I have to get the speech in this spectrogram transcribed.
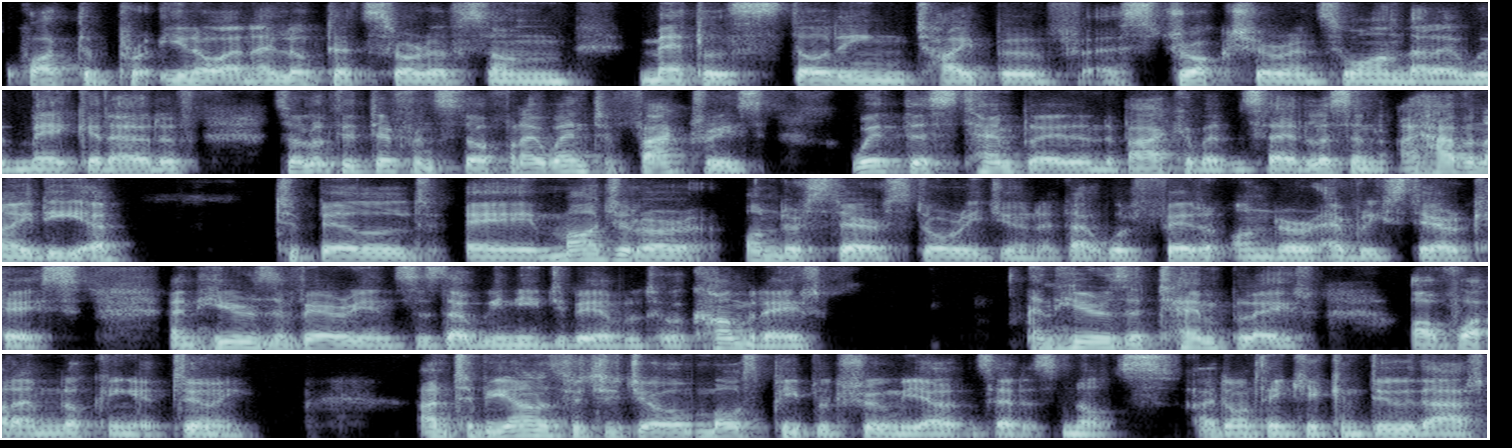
what the you know, and I looked at sort of some metal studding type of uh, structure and so on that I would make it out of. So I looked at different stuff, and I went to factories with this template in the back of it and said, "Listen, I have an idea to build a modular understair storage unit that will fit under every staircase, and here's the variances that we need to be able to accommodate." And here's a template of what I'm looking at doing. And to be honest with you, Joe, most people threw me out and said it's nuts. I don't think you can do that.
